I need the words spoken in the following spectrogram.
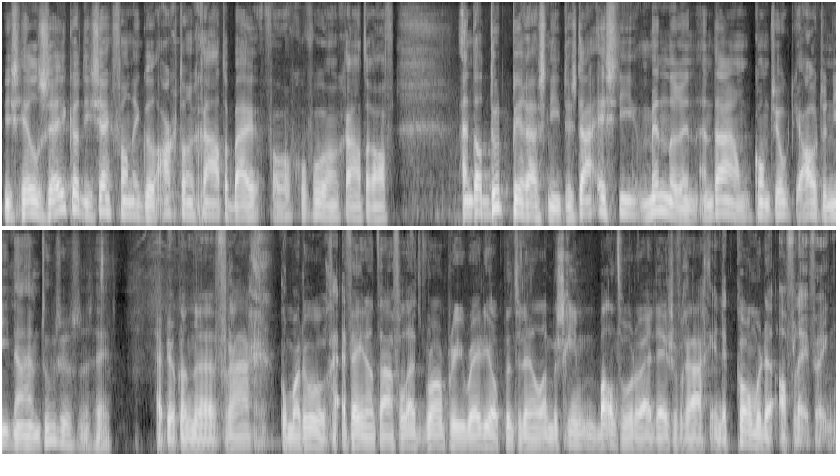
Die is heel zeker. Die zegt van, ik wil achter een gaat erbij, voor, voor een gaat eraf. En dat doet Perez niet. Dus daar is hij minder in. En daarom komt hij ook die auto niet naar hem toe, zoals dat heet. Heb je ook een uh, vraag? Kom maar door. F1 aan tafel at grandprixradio.nl. En misschien beantwoorden wij deze vraag in de komende aflevering.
